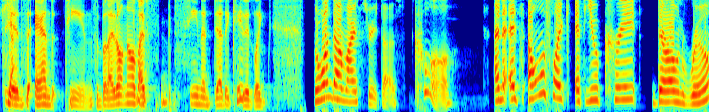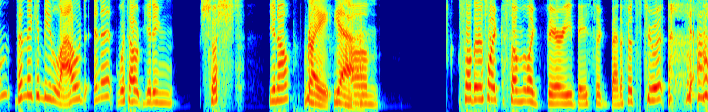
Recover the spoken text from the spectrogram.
kids and teens, but I don't know if I've seen a dedicated like the one down my street does. cool. And it's almost like if you create their own room, then they can be loud in it without getting shushed, you know? Right. Yeah. Um so there's like some like very basic benefits to it. yeah.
